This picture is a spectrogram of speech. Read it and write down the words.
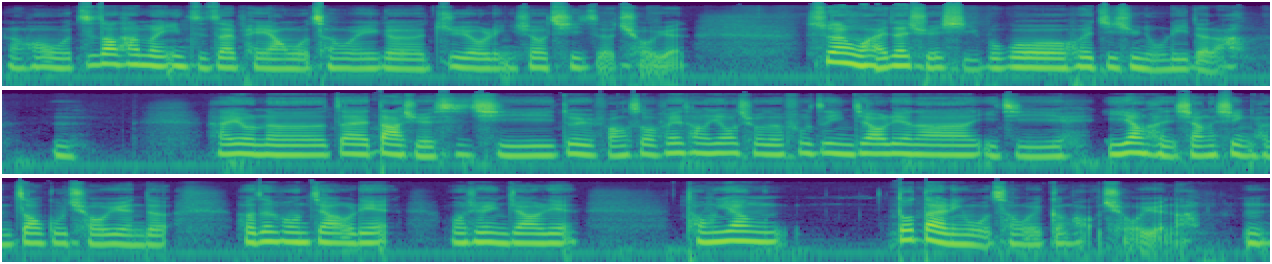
然后我知道他们一直在培养我成为一个具有领袖气质的球员。虽然我还在学习，不过会继续努力的啦。还有呢，在大学时期对防守非常要求的傅志颖教练啊，以及一样很相信、很照顾球员的。何振峰教练、王学颖教练，同样都带领我成为更好的球员啦。嗯，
